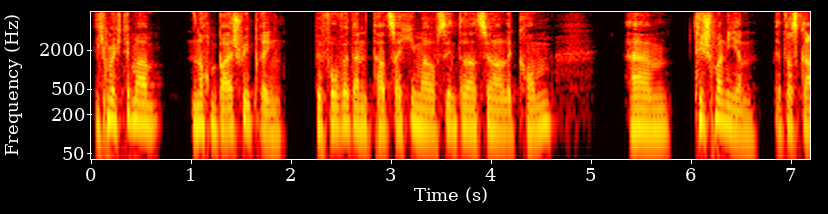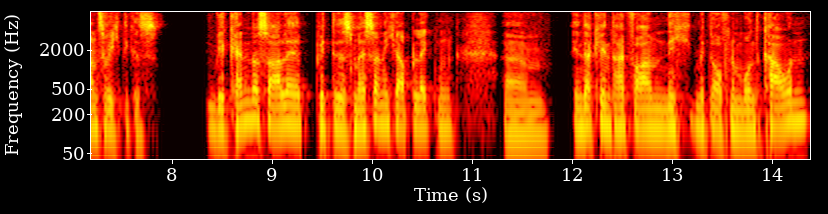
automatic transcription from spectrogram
Ich möchte mal noch ein Beispiel bringen, bevor wir dann tatsächlich mal aufs Internationale kommen. Ähm, Tischmanieren, etwas ganz Wichtiges. Wir kennen das alle, bitte das Messer nicht ablecken. Ähm, in der Kindheit vor allem nicht mit offenem Mund kauen,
